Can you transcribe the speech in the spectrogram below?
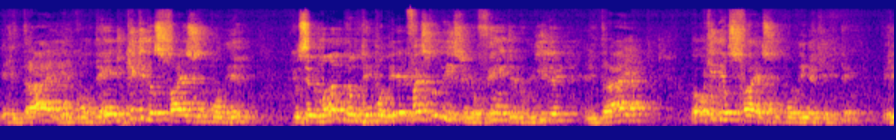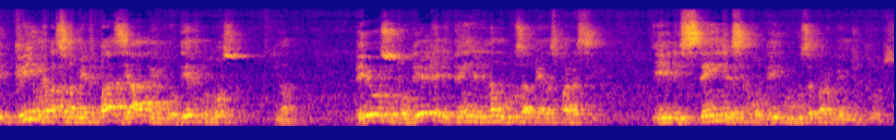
ele trai, ele contende. O que, é que Deus faz com o poder? Porque o ser humano, quando tem poder, ele faz tudo isso. Ele ofende, ele humilha, ele trai. Então, o que Deus faz com o poder que ele tem? Ele cria um relacionamento baseado em poder conosco? Não. Deus, o poder que ele tem, ele não usa apenas para si. Ele estende esse poder e usa para o bem de todos.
